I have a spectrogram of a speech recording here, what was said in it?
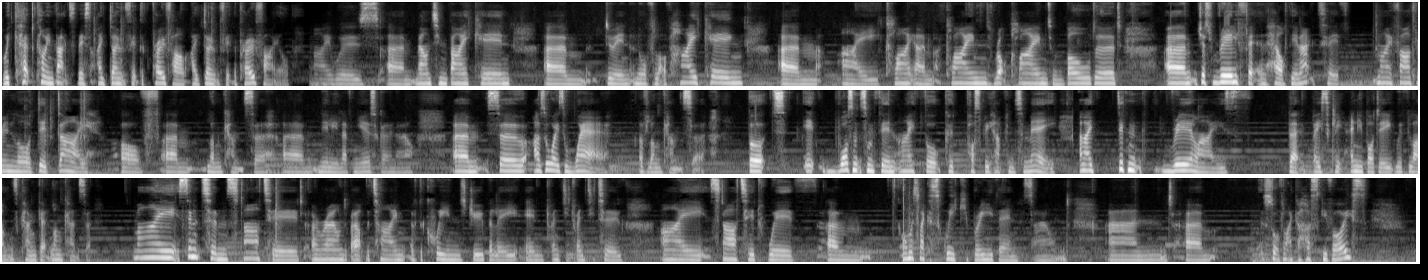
We kept coming back to this, I don't fit the profile, I don't fit the profile. I was um, mountain biking, um, doing an awful lot of hiking. Um, I cli um, climbed, rock climbed and bouldered, um, just really fit and healthy and active. My father-in-law did die of um, lung cancer um, nearly 11 years ago now. Um, so I was always aware of lung cancer, but it wasn't something I thought could possibly happen to me. And I didn't realise that basically anybody with lungs can get lung cancer. My symptoms started around about the time of the Queen's Jubilee in 2022. I started with um, almost like a squeaky breathing sound and um, sort of like a husky voice.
